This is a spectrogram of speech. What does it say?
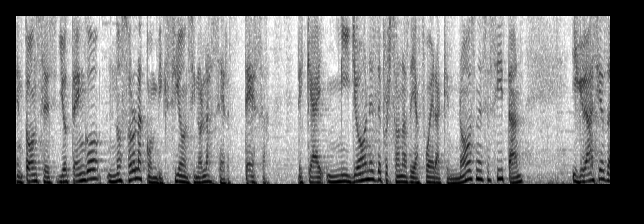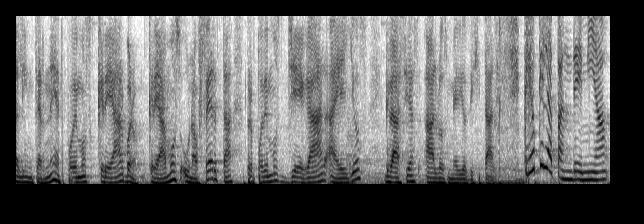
Entonces yo tengo no solo la convicción, sino la certeza de que hay millones de personas de allá afuera que nos necesitan y gracias al Internet podemos crear, bueno, creamos una oferta, pero podemos llegar a ellos gracias a los medios digitales. Creo que la pandemia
